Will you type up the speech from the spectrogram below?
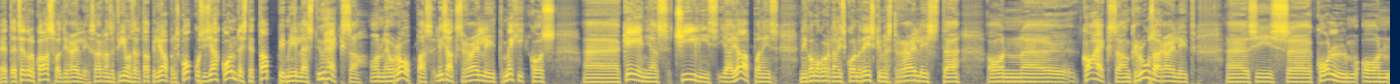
et, et see tuleb ka asfaldiralli, sarnaselt viimasele etapile Jaapanis. kokku siis jah, kolmteist etappi, millest üheksa on Euroopas, lisaks rallid Mehhikos, Äh, Keenias, Tšiilis ja Jaapanis ning omakorda neist kolmeteistkümnest rallist äh, on äh, kaheksa on kruusarallid, siis kolm on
